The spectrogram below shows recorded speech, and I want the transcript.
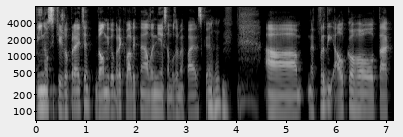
Víno si tiež doprajete, veľmi dobre, kvalitné, ale nie samozrejme fajerské. Mm-hmm. A tvrdý alkohol, tak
